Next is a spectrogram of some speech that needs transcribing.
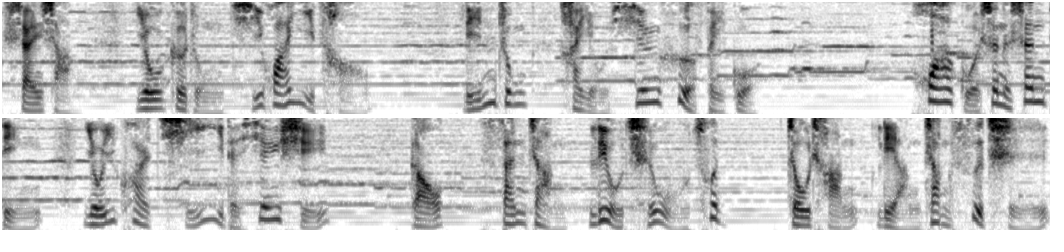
山上有各种奇花异草，林中还有仙鹤飞过。花果山的山顶有一块奇异的仙石，高三丈六尺五寸，周长两丈四尺，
